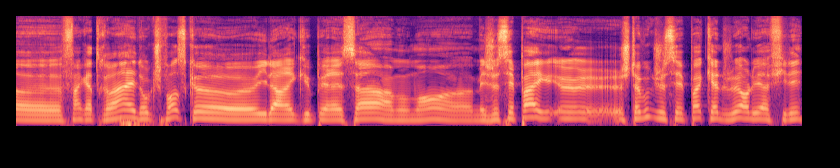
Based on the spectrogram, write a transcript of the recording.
euh, fin 80. Et donc, je pense qu'il il a récupéré ça à un moment euh, mais je sais pas, euh, je t'avoue que je sais pas quel joueur lui a filé.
